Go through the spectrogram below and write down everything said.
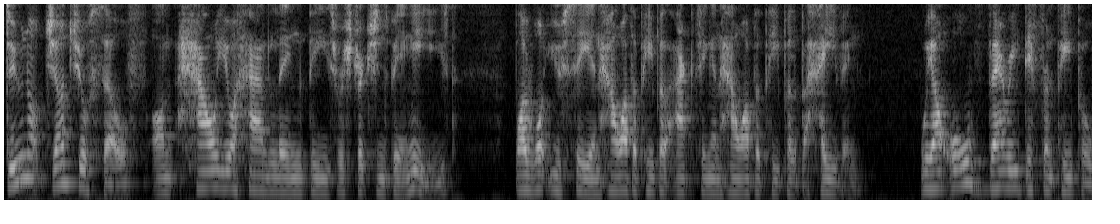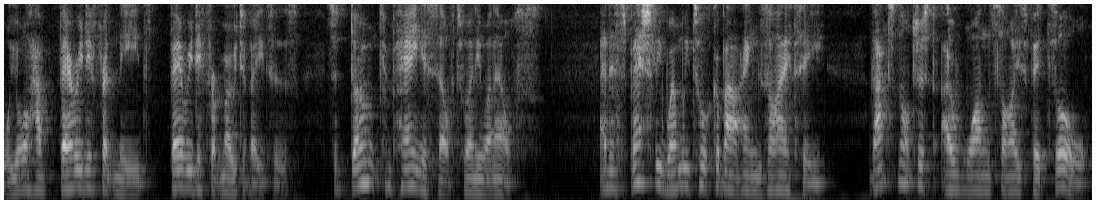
Do not judge yourself on how you're handling these restrictions being eased by what you see and how other people are acting and how other people are behaving. We are all very different people. We all have very different needs, very different motivators. So don't compare yourself to anyone else. And especially when we talk about anxiety, that's not just a one size fits all.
